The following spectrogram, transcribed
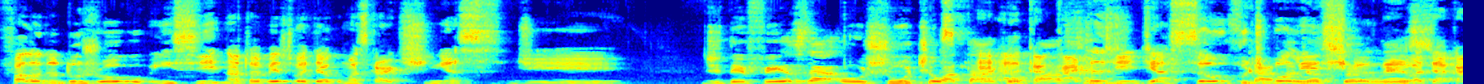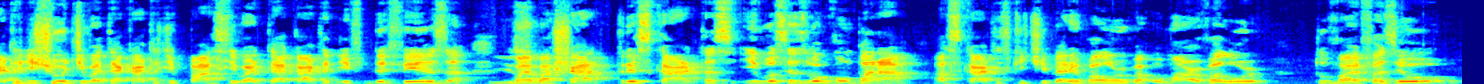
Falando do jogo em si, na tua vez tu vai ter algumas cartinhas de De defesa, ou chute, ou ataque, É, ou passe. cartas de, de ação futebolística, ação, né? Vai ter a carta de chute, vai ter a carta de passe, vai ter a carta de defesa, Isso. vai baixar três cartas e vocês vão comparar. As cartas que tiverem o, valor, o maior valor, tu vai fazer o.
